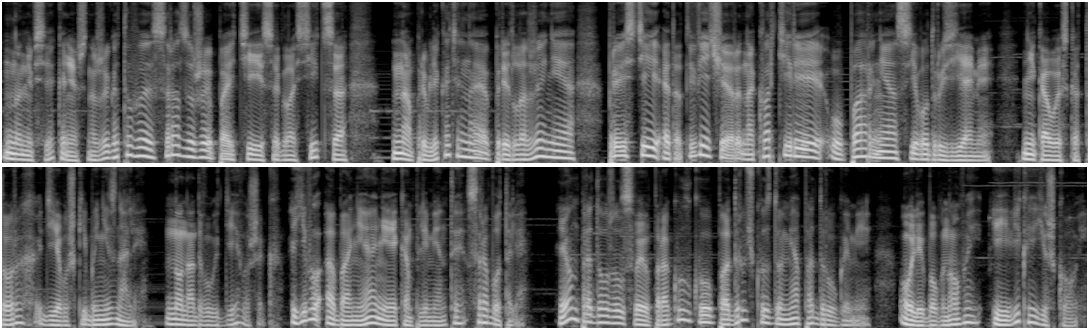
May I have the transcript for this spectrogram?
Но не все, конечно же, готовы сразу же пойти и согласиться на привлекательное предложение провести этот вечер на квартире у парня с его друзьями – никого из которых девушки бы не знали. Но на двух девушек его обоняние и комплименты сработали. И он продолжил свою прогулку под ручку с двумя подругами – Олей Бубновой и Викой Юшковой,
